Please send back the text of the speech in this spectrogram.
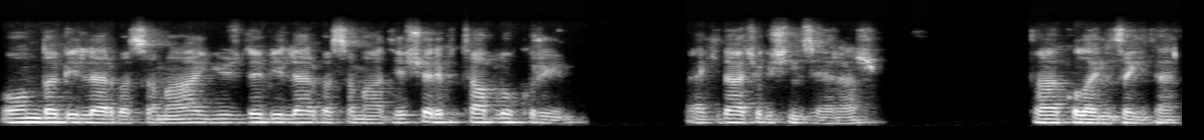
onda birler basamağı, yüzde birler basamağı diye şöyle bir tablo kurayım. Belki daha çok işinize yarar. Daha kolayınıza gider.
